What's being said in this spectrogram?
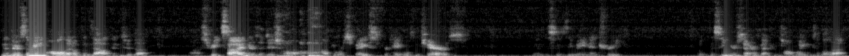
And then there's the main hall that opens out into the uh, street side. And there's additional uh, outdoor space for tables and chairs. And this is the main entry with the senior center veterans hall wing to the left.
